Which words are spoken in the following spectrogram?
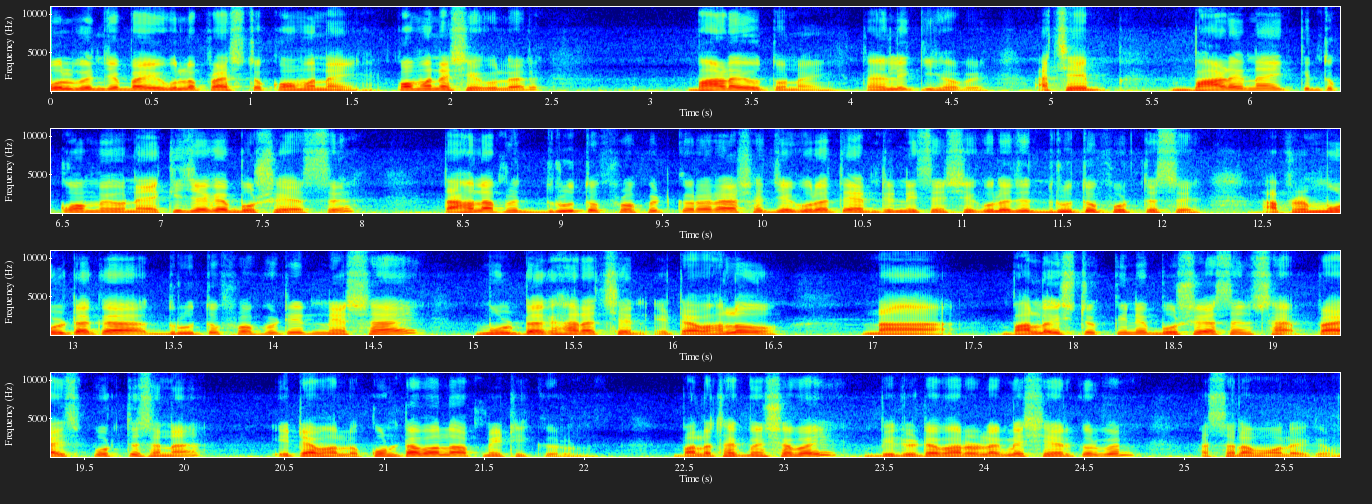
বলবেন যে, ভাই, এগুলো প্রাইস তো কমে নাই, কমে না সেগুলোর। বাড়েও তো নাই, তাহলে কি হবে? আচ্ছা বাড়ে নাই, কিন্তু কমেও না একই জায়গায় বসে আছে। তাহলে আপনি দ্রুত প্রফিট করার আশায় যেগুলোতে এন্ট্রি নিয়েছেন সেগুলো যে দ্রুত পড়তেছে আপনার মূল টাকা দ্রুত প্রফিটের নেশায় মূল টাকা হারাচ্ছেন, এটা ভালো? না, ভালো স্টক কিনে বসে আছেন প্রাইস পড়তেছে না, এটা ভালো। কোনটা ভালো আপনি ঠিক করুন। ভালো থাকবেন সবাই, ভিডিওটা ভালো লাগলে শেয়ার করবেন। আসসালামু আলাইকুম।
